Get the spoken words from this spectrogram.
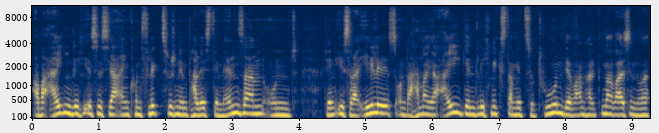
Aber eigentlich ist es ja ein Konflikt zwischen den Palästinensern und den Israelis und da haben wir ja eigentlich nichts damit zu tun. Wir waren halt dummerweise nur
